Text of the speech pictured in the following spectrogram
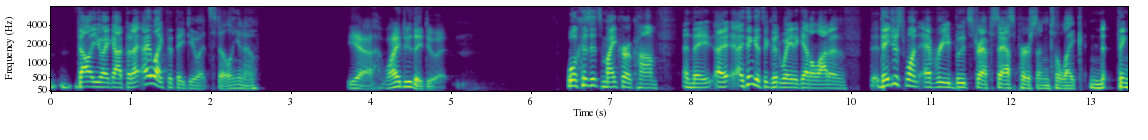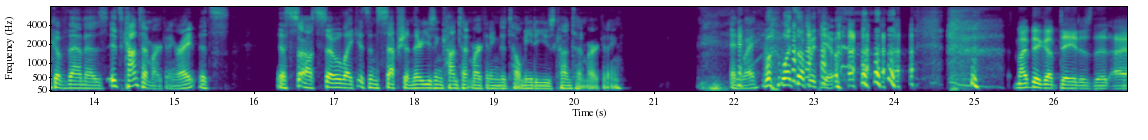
value I got. But I, I like that they do it still, you know. Yeah. Why do they do it? Well, because it's microconf, and they, I, I think it's a good way to get a lot of. They just want every bootstrapped SaaS person to like n- think of them as it's content marketing, right? It's it's so, so like it's Inception. They're using content marketing to tell me to use content marketing. Anyway, what's up with you? My big update is that I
